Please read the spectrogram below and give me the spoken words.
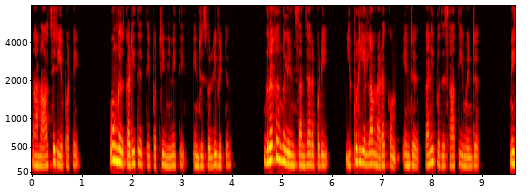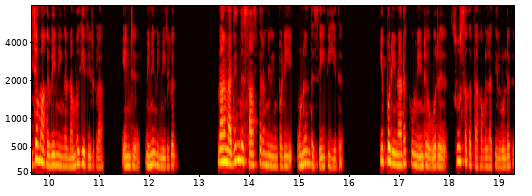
நான் ஆச்சரியப்பட்டேன். உங்கள் கடிதத்தை பற்றி நினைத்தேன் என்று சொல்லிவிட்டு கிரகங்களின் சஞ்சாரப்படி இப்படியெல்லாம் நடக்கும் என்று கணிப்பது சாத்தியம் என்று நிஜமாகவே நீங்கள் நம்புகிறீர்களா? என்று வினவினீர்கள். நான் அறிந்த சாஸ்திரங்களின்படி உணர்ந்த செய்தி இது. இப்படி நடக்கும் என்று ஒரு சூசக தகவல் அதில் உள்ளது.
